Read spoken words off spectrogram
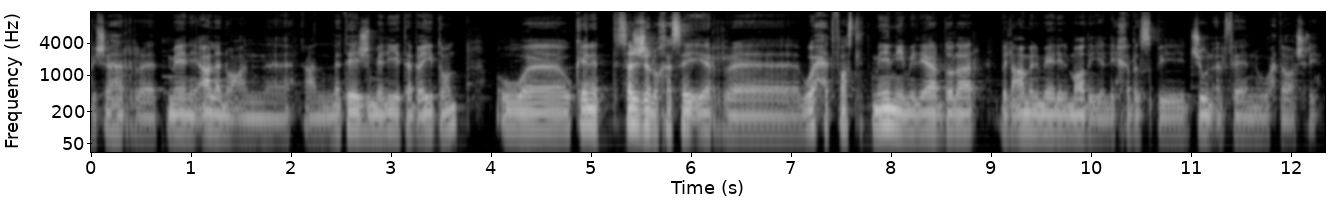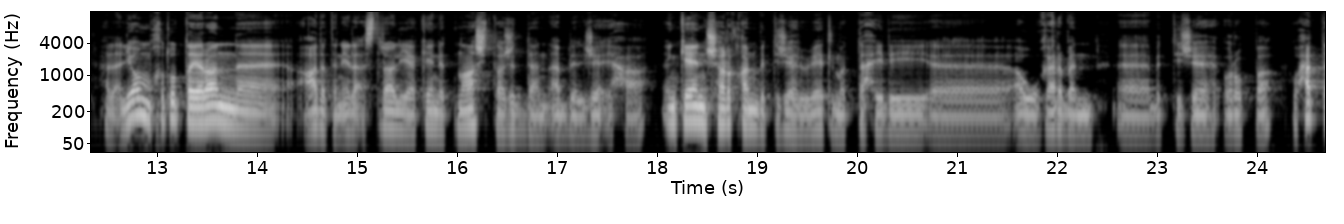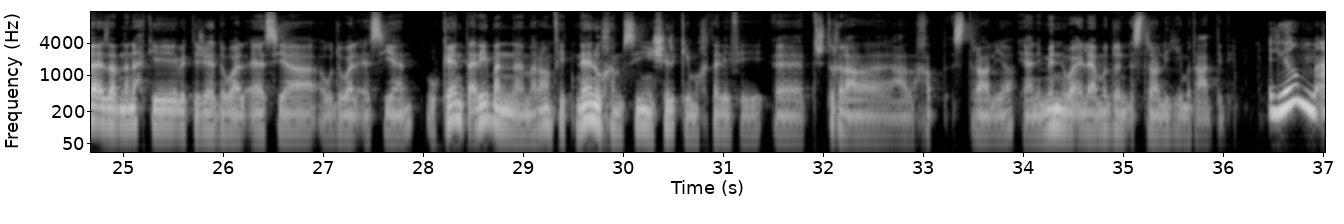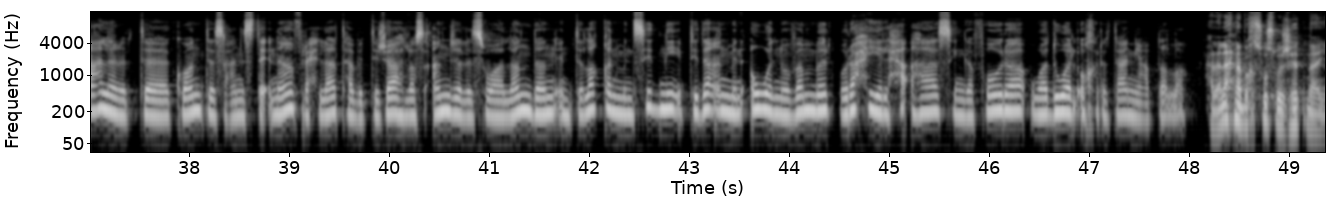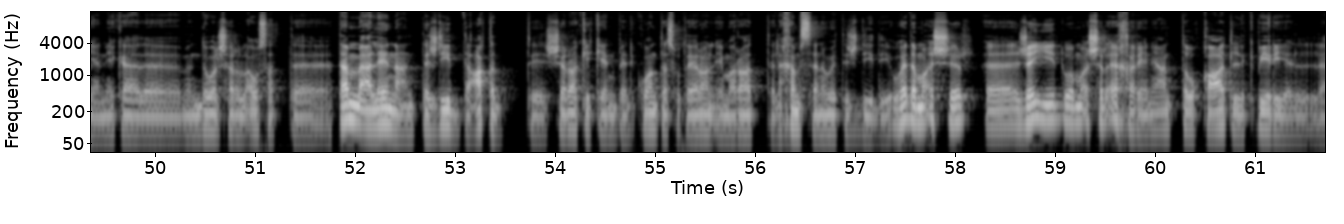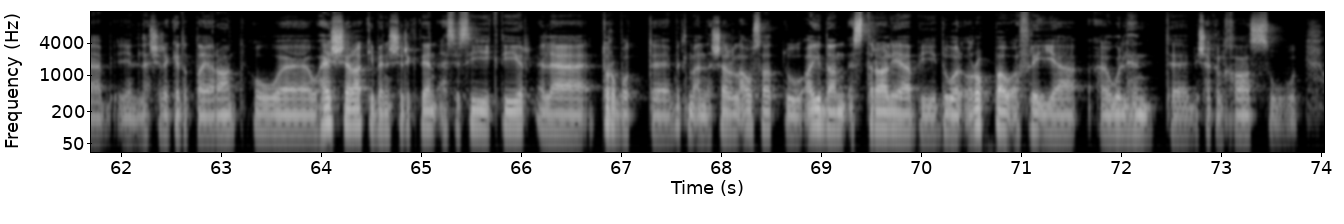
بشهر 8 أعلنوا عن عن النتائج المالية تبعيتهم وكانت سجلوا خسائر آه، 1.8 مليار دولار بالعام المالي الماضي اللي خلص بجون 2021 هلا اليوم خطوط طيران آه، عادة إلى أستراليا كانت ناشطة جدا قبل الجائحة. إن كان شرقا باتجاه الولايات المتحدة آه، أو غربا آه، باتجاه أوروبا. وحتى إذا بدنا نحكي باتجاه دول آسيا أو دول آسيان وكان تقريبا مرام في 52 شركة مختلفة بتشتغل على على خط أستراليا يعني من وإلى مدن أسترالية متعددة. اليوم أعلنت كوانتس عن استئناف رحلاتها باتجاه لوس أنجلوس ولندن انطلاقا من سيدني ابتداء من أول نوفمبر ورح يلحقها سنغافورة ودول أخرى. تانية عبد الله هلا نحن بخصوص وجهتنا يعني من دول الشرق الأوسط آه، تم إعلان عن تجديد عقد الشراكه كان بين كوانتس وطيران الإمارات لخمس سنوات جديده وهذا مؤشر آه، جيد ومؤشر آخر يعني عن التوقعات الكبيرة ال- يعني لشركات الطيران. وهي الشراكة بين الشركتين أساسية كتير لتربط آه، مثل ما قلنا الشرق الأوسط وأيضا أستراليا بدول أوروبا وأفريقيا آه، والهند بشكل خاص.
